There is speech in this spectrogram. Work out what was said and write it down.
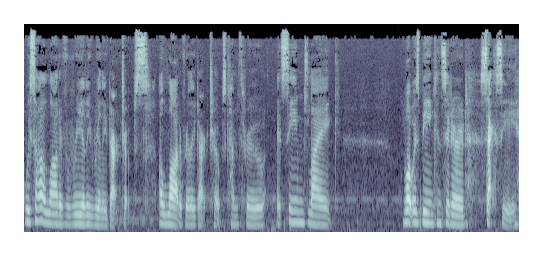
we saw a lot of really, really dark tropes. A lot of really dark tropes come through. It seemed like what was being considered sexy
